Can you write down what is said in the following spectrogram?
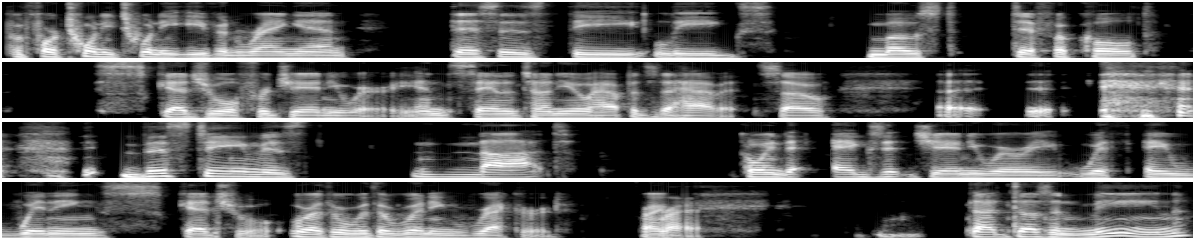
before 2020 even rang in. This is the league's most difficult schedule for January, and San Antonio happens to have it. So uh, this team is not going to exit January with a winning schedule or with a winning record, right? right. That doesn't mean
